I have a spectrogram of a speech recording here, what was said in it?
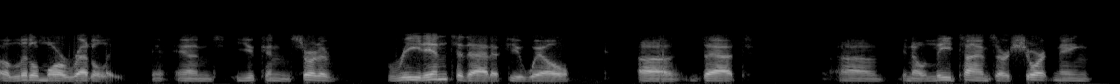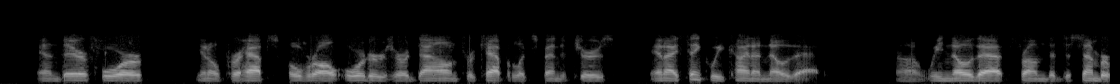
a- little more readily, and you can sort of read into that, if you will, uh, that uh, you know lead times are shortening, and therefore, you know perhaps overall orders are down for capital expenditures, and I think we kind of know that. Uh, we know that from the December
